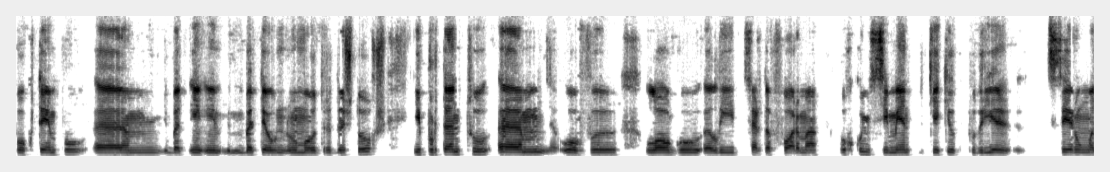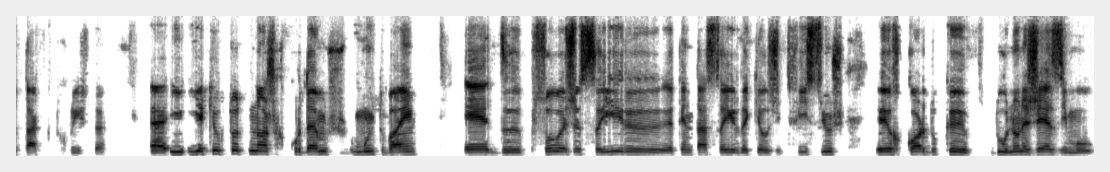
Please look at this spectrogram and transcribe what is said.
pouco tempo um, bateu numa outra das torres e portanto um, houve logo ali de certa forma o reconhecimento de que aquilo que poderia ser um ataque terrorista. Uh, e, e aquilo que todos nós recordamos muito bem é de pessoas a sair, eh, a tentar sair daqueles edifícios. Eu recordo que do 90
